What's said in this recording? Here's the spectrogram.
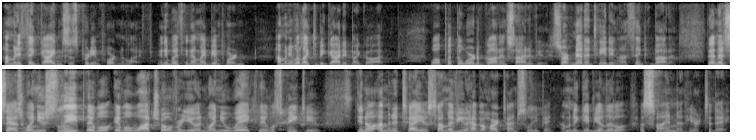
How many think guidance is pretty important in life? Anybody think that might be important? How many would like to be guided by God? Well, put the Word of God inside of you. Start meditating on it. Think about it. Then it says, when you sleep, they will, it will watch over you, and when you wake, they will speak to you. You know, I'm going to tell you, some of you have a hard time sleeping. I'm going to give you a little assignment here today.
